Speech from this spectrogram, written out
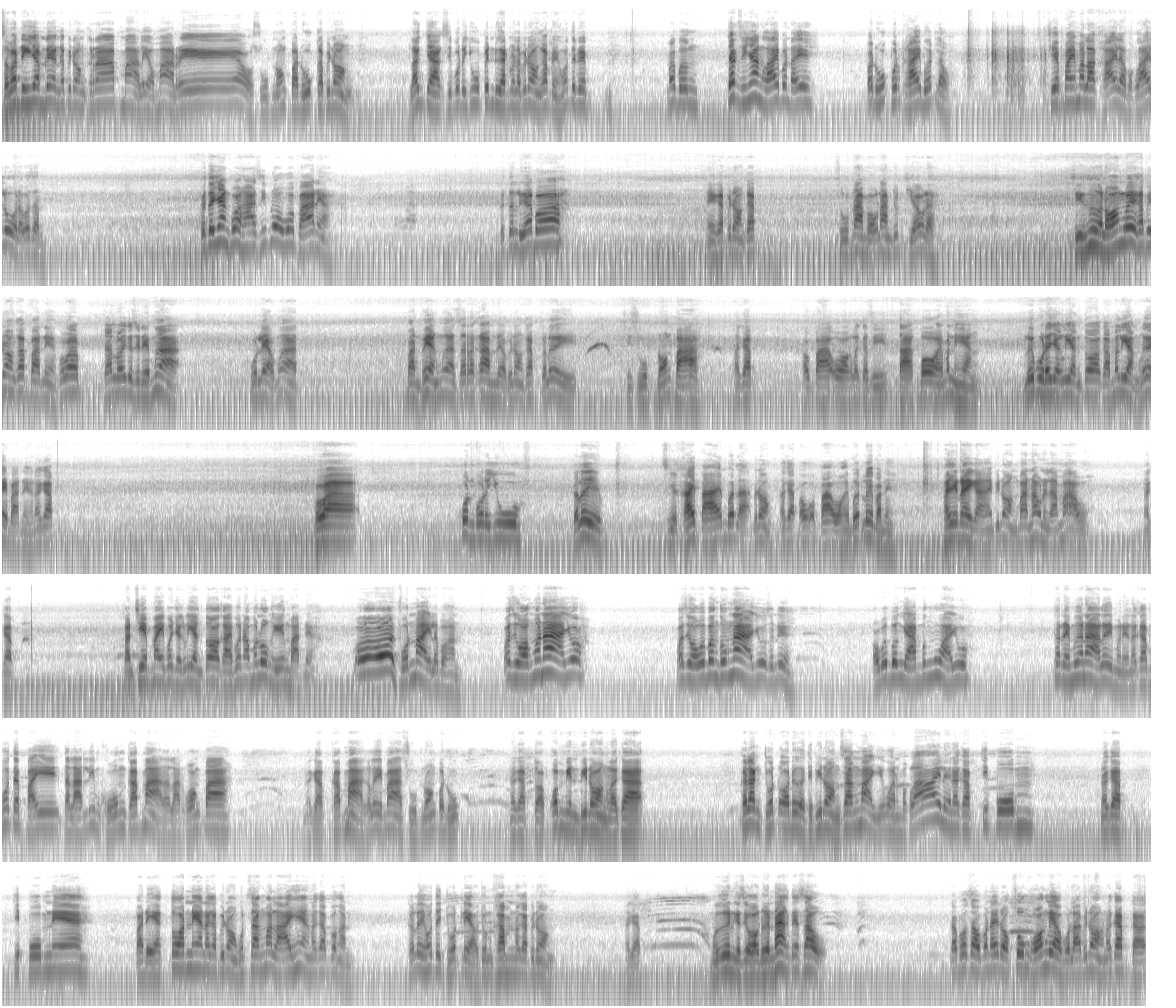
สวัสดีย่ำแรงครับพี่น้องครับ มาแล้วมาแล้วสูบน้องปลาดุกครับพี่น้อง หลังจากสิบได้อยู่เป็นเดือนมาแล้วพี่น้องครับเนี่ยเขาจะได้มาเบิงจักสิย่างหลายปันไดปลาดุกเพิ่นขายเบิดแล้วเชียบไม่มาลาขายแล้วบอกหลายโลแล้วว่าสันเป็นแต่ย่างพอหาสิบโลว่าปลาเนี่ยเป็นตะเหลือบ่นี่ครับพี่น้องครับ สูบน้ำออกน้ำจนเขียวแหละสีหื้อน้องเลยครับพี่น้องครับบาดเนี่ยเพราะว่า จานร้อยก็เสด็จเมื่อพูดแล้วเมื่อบ้านแพงเมื่อสารคามแล้วพี่น้องครับ ก็เลยสิสูบน้องปลานะครับ เอาปลาออกแล้วก็สิตากบ่อให้มันแห้งหรือผู้ใดอยากเลี้ยงต่อกับมาเลี้ยงเลยบาดเนี่ยนะครับ เพราะว่าคนบริยูก็เลยเสียขายปลาให้เบิดละพี่น้องนะครับเอาปลาออกให้เบิดเลยบาดเนี่ยใครอยากได้ก็ให้พี่น้องบ้านเฮาในหละมาเอานะครับ การเชฟไม่เพื่อจากเลี้ยงต่อกายเพื่อนเอามาลงเองบัดเนี่ยโอ้ยฝนใหม่แล้วบ่ฮันว่าสิออกมาหน้าอยู่ว่าสิออกไปเบิ่งตรงหน้าอยู่สินี่ออกไปเบิ่งยามเบิ่งงัวอยู่ถ้าในเมื่อหน้าเลยมื้อนี้นะครับเพราะแต่ไปตลาดริมโขงกลับมาตลาดของปลานะครับกลับมาก็เลยมาสูบน้องปลาดุกนะครับตอบคอมเมนต์พี่น้องแล้วก็กำลังจดออเดอร์ที่พี่น้องสั่งมาอยู่วันบักหลายเลยนะครับจิปมนะครับจิปมเนี่ย ปลาแดกตอนเนี่ยนะครับพี่น้องคนสั่งมาหลายแห้งนะครับว่างั้นก็เลยเขาได้จดแล้วจนคำนะครับพี่น้องนะครับมืออื่นก็สิออกเดินทางแต่เศร้ากับพอเศร้าวันไหนดอกทรงของแล้วเวลาพี่น้องนะครับกับ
